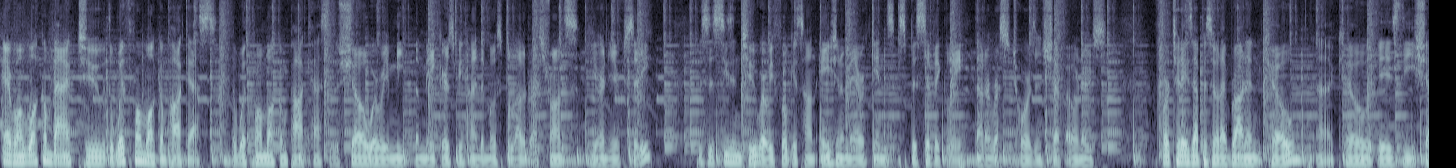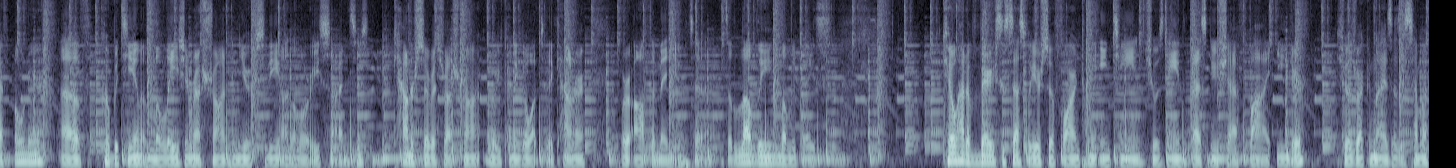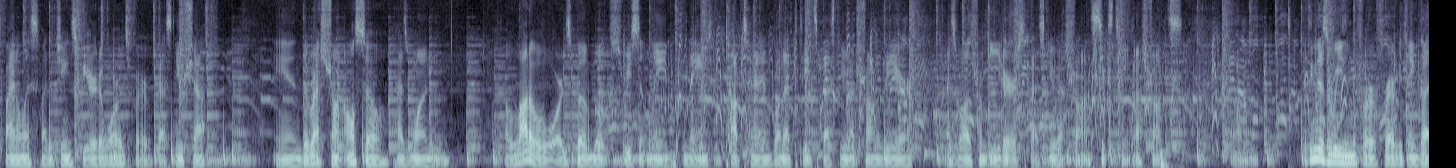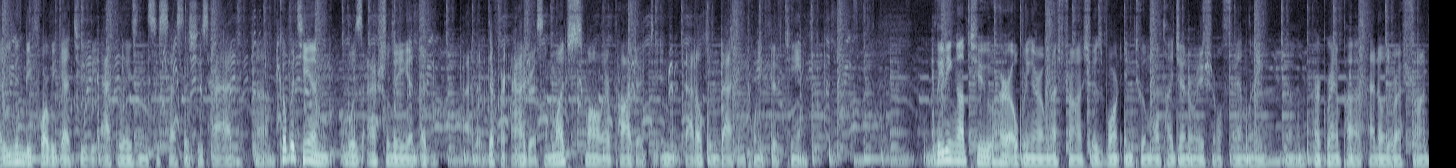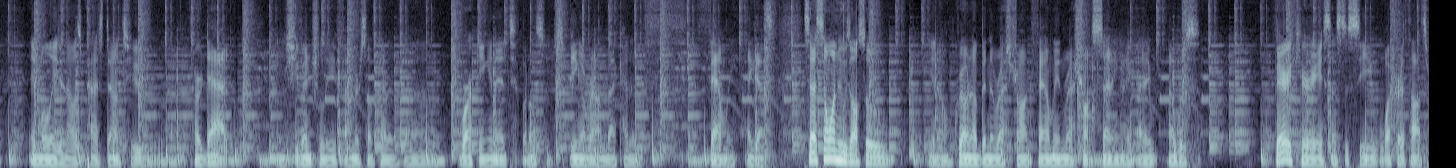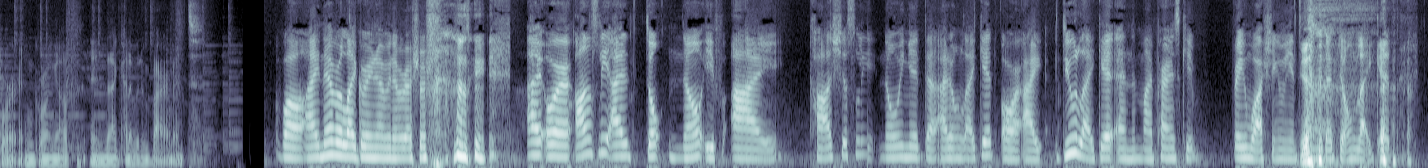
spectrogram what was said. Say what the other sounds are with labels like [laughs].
Hey everyone, welcome back to the With Warm Welcome podcast. The With Warm Welcome podcast is a show where we meet the makers behind the most beloved restaurants here in New York City. This is season two, where we focus on Asian Americans specifically that are restaurateurs and chef owners. For today's episode, I brought in Kyo. Uh, Kyo is the chef owner of Kopitiam, a Malaysian restaurant in New York City on the Lower East Side. It's a counter service restaurant where you kind of go up to the counter or off the menu. It's a, it's a lovely, lovely place. Kyo had a very successful year so far in 2018. She was named the best new chef by Eater. She was recognized as a semifinalist by the James Beard Awards for Best New Chef. And the restaurant also has won a lot of awards, but most recently named top 10 Bon Appetit's Best New Restaurant of the Year, as well as from Eater's Best New Restaurant, 16 restaurants. Um, I think there's a reason for, for everything, but even before we get to the accolades and success that she's had, um, Kopitiam was actually a, a, a different address, a much smaller project in, that opened back in 2015. Leading up to her opening her own restaurant, she was born into a multi generational family. Uh, her grandpa had owned a restaurant in Malaysia that was passed down to her dad, and she eventually found herself kind of um, working in it, but also just being around that kind of family, I guess. So, as someone who's also, you know, grown up in the restaurant family and restaurant setting, I, I, I was very curious as to see what her thoughts were in growing up in that kind of an environment. Well, I never like growing up in a restaurant [laughs] family. I or honestly, I don't know if I cautiously knowing it that I don't like it or I do like it, and my parents keep brainwashing me and telling yeah. me that I [laughs] don't like it.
